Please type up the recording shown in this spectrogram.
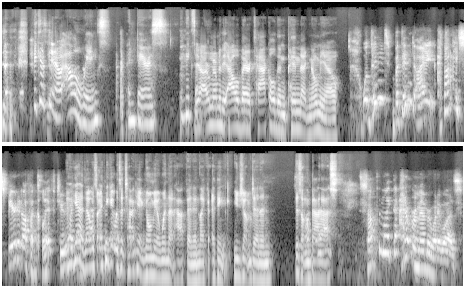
Because you know, owl wings and bears. It makes sense. yeah. I remember the owl bear tackled and pinned Anomio. Well, didn't but didn't I? I thought I speared it off a cliff too. Yeah, Like, yeah, that was. I think it was attacking Anomio when that happened, and like I think you jumped in and did something badass. something like that. I don't remember what it was.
